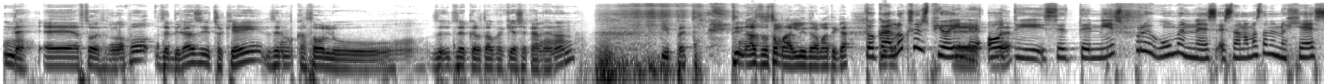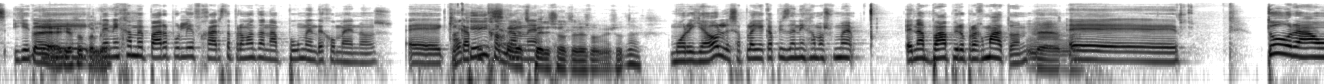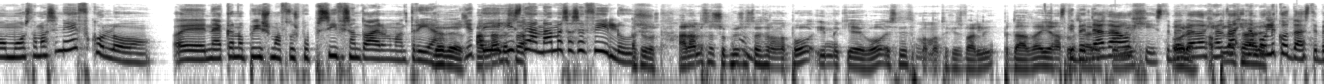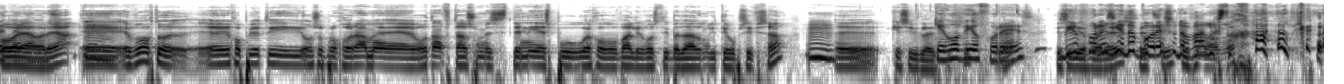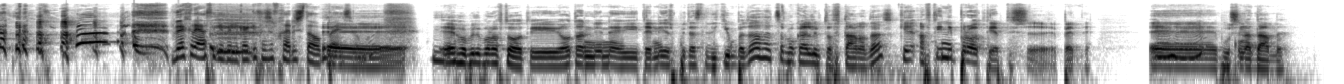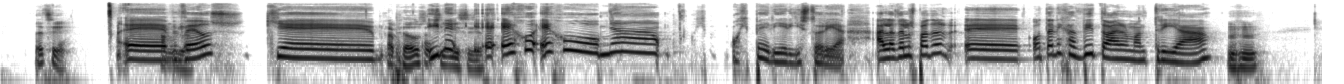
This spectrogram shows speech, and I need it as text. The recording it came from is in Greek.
ναι, ε, αυτό ήθελα να πω. Δεν πειράζει, it's okay. Δεν είμαι καθόλου. Δεν, δεν κρατάω κακία σε κανέναν. Είπε. Την άζω στο μαλλί δραματικά. Το καλό ξέρεις ποιο είναι, ναι. ότι σε ταινίες προηγούμενες αισθανόμασταν ενοχές, γιατί Ναι, γι' αυτό το λέω. δεν είχαμε πάρα πολύ ευχάριστα πράγματα να πούμε ενδεχομένως. Ε, και Και, Α, και κάποιοι είχαμε για τις περισσότερες νομίζω. εντάξει. Μωρέ για όλες. Απλά για κάποιες δεν είχαμε, ας πούμε, ένα μπάπυρο πραγμάτων. Ναι, ναι. Ε, τώρα όμως θα μας είναι εύκολο ε, να ικανοποιήσουμε αυτούς που ψήφισαν το Iron Man 3. Βεβαίως. Γιατί Ανάμεσα- είστε ανάμεσα σε φίλους. Ακριβώς. Ανάμεσα στους οποίους αυτό ήθελα να πω είμαι και εγώ. Εσύ δεν θυμάμαι αν το έχεις βάλει. Πεντάδα ή ένα Στην απλά σ' αρέσει πεντάδα πολύ. όχι, στην Ωραία. πεντάδα όχι, Απλά αλλά σ' ήταν αρέσει. πολύ κοντά στην πεντάδα Ωραία, όμως. ωραία. Ε, εγώ αυτό ε, έχω πει ότι όσο προχωράμε, όταν φτάσουμε στις ταινίες που έχω βάλει εγώ στην πεντάδα μου, γιατί εγώ ψήφισα. Ε, και εσύ δηλαδή. Και εγώ ψήφισες, δύο φορές. ναι. Και εσύ Δύο φορές για να έτσι, μπορέσω να το βάλω στο θυμάμαι. Hulk. Δεν χρειάστηκε τελικά και θα σε ευχαριστώ. Πες μου. Ε, έχω πει λοιπόν αυτό, ότι όταν είναι οι ταινίες που ήταν στη δική μου πεντάδα θα τις αποκαλύπτω φτάνοντας και αυτή είναι η πρώτη από τις πέντε ε, που συναντάμε. Έτσι. Ε, χαμηλά. Βεβαίως. Και. Κάποιοι θα δώσουν Είναι, εξηγήσει. ε, έχω, έχω μια. Όχι, όχι περίεργη ιστορία. Αλλά τέλος πάντων, ε, όταν είχα δει το Iron Man 3,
